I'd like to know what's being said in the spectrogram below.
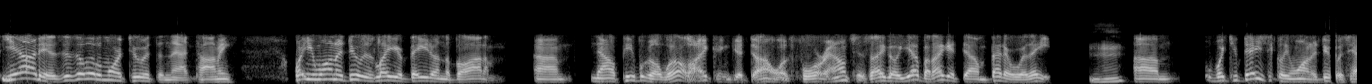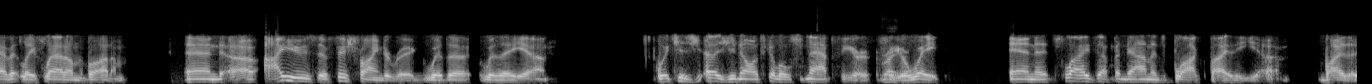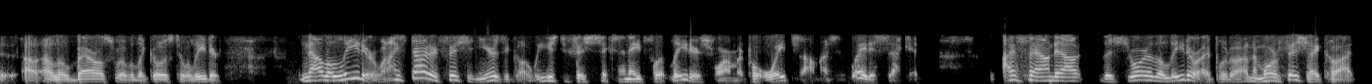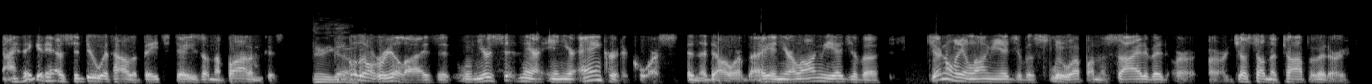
Yeah, it is. There's a little more to it than that, Tommy. What you want to do is lay your bait on the bottom. Um, now, people go, well, I can get down with four ounces. I go, yeah, but I get down better with 8 Mm-hmm. Um, what you basically want to do is have it lay flat on the bottom. And uh, I use a fish finder rig with a with a uh, which is as you know, it's got a little snap for your for Right. your weight, and it slides up and down. It's blocked by the uh, by the a, a little barrel swivel that goes to a leader. Now the leader, when I started fishing years ago, we used to fish six and eight foot leaders for them and put weights on them. I said, wait a second. I found out the shorter the leader I put on, the more fish I caught. And I think it has to do with how the bait stays on the bottom because There you people go. People don't realize that when you're sitting there and you're anchored, of course, in the Delaware Bay, and you're along the edge of a, generally along the edge of a slough, up on the side of it, or or just on the top of it, or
